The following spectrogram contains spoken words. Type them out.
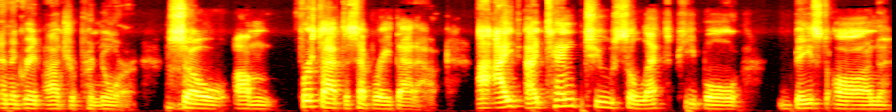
and a great entrepreneur. Mm-hmm. So um, first I have to separate that out. I, I tend to select people based on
